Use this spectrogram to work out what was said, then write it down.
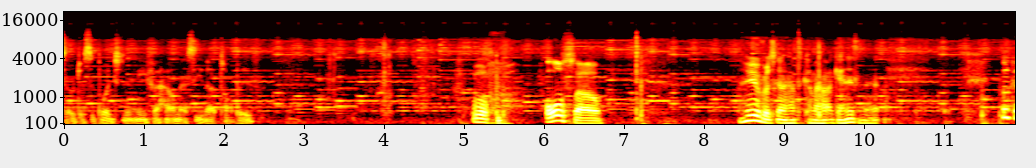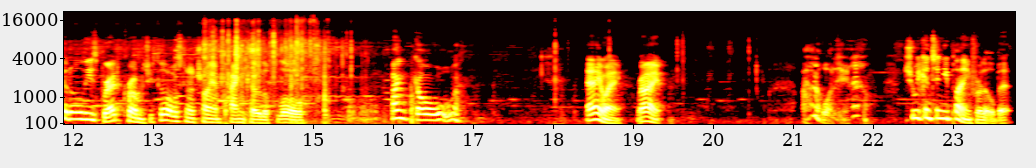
So disappointed in me for how messy that top is. Oh, also, Hoover's gonna have to come out again, isn't it? Look at all these breadcrumbs. You thought I was gonna try and panko the floor. Panko! Anyway, right. I don't know what to do now. Should we continue playing for a little bit?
